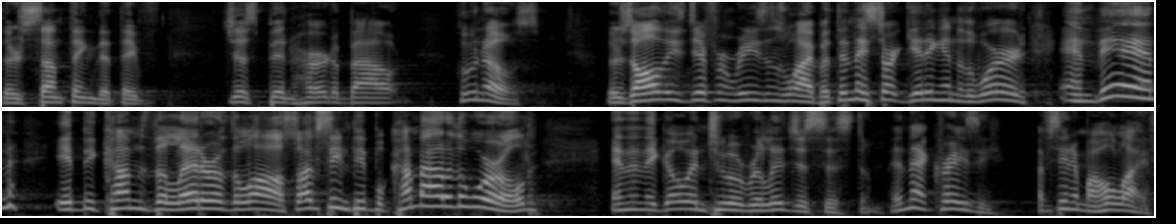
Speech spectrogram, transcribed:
There's something that they've just been hurt about. Who knows? There's all these different reasons why. But then they start getting into the Word, and then it becomes the letter of the law. So I've seen people come out of the world, and then they go into a religious system. Isn't that crazy? I've seen it my whole life.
